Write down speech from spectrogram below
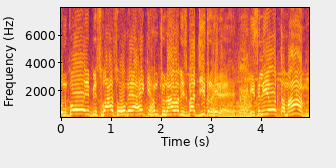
उनको ये विश्वास हो गया है कि हम चुनाव अब इस बार जीत नहीं रहे हैं। इसलिए वो तमाम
